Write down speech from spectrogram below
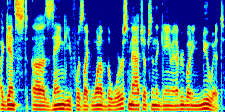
against uh, Zangief was like one of the worst matchups in the game, and everybody knew it.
